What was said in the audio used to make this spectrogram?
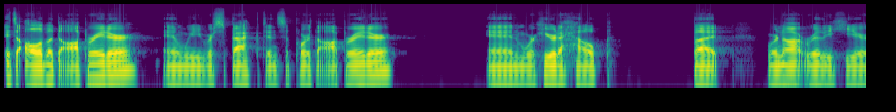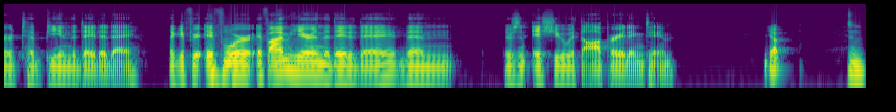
it's all about the operator and we respect and support the operator and we're here to help but we're not really here to be in the day to day like if you're if mm-hmm. we're if i'm here in the day to day then there's an issue with the operating team yep And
